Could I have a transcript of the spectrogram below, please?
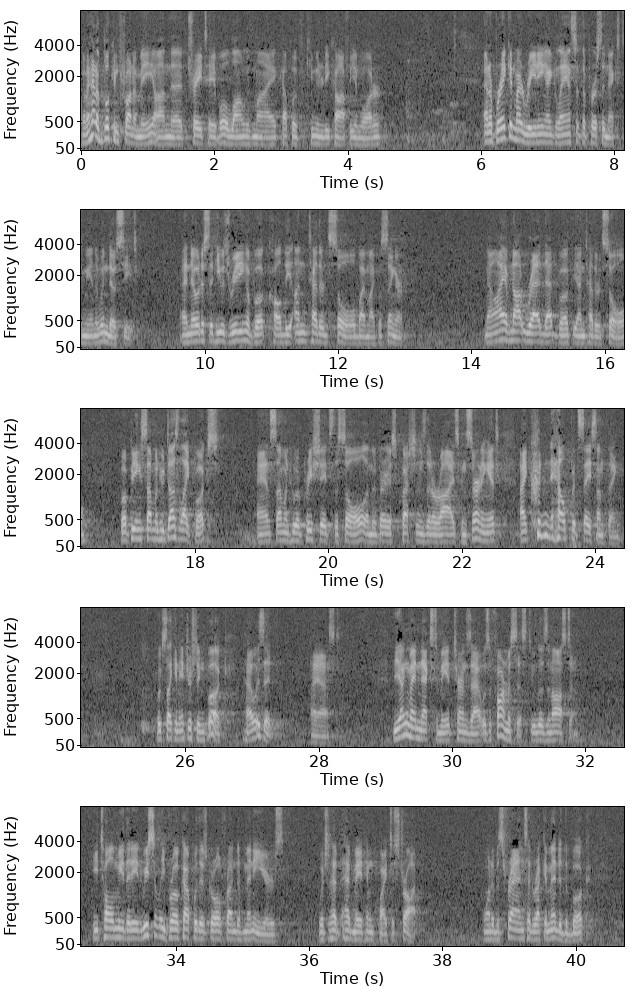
And I had a book in front of me on the tray table, along with my cup of community coffee and water. At a break in my reading, I glanced at the person next to me in the window seat and noticed that he was reading a book called The Untethered Soul by Michael Singer. Now, I have not read that book, The Untethered Soul, but being someone who does like books, and someone who appreciates the soul and the various questions that arise concerning it, I couldn't help but say something. Looks like an interesting book. How is it? I asked. The young man next to me, it turns out, was a pharmacist who lives in Austin. He told me that he had recently broke up with his girlfriend of many years, which had, had made him quite distraught. One of his friends had recommended the book,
